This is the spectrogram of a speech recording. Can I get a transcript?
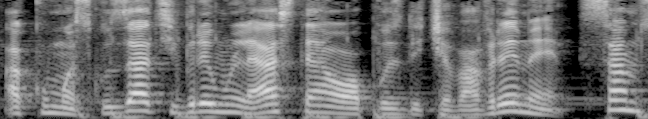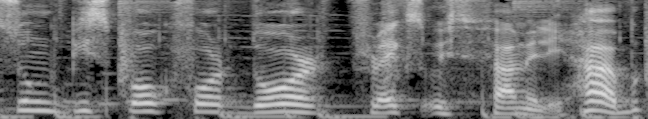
Acum mă scuzați, vremurile astea au apus de ceva vreme. Samsung Bespoke for Door Flex with Family Hub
